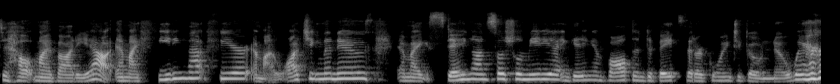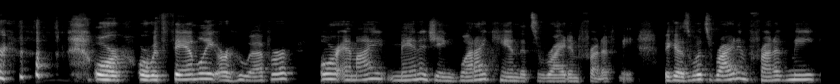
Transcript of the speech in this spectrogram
to help my body out? Am i feeding that fear? Am i watching the news? Am i staying on social media and getting involved in debates that are going to go nowhere or or with family or whoever or am i managing what i can that's right in front of me? Because what's right in front of me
